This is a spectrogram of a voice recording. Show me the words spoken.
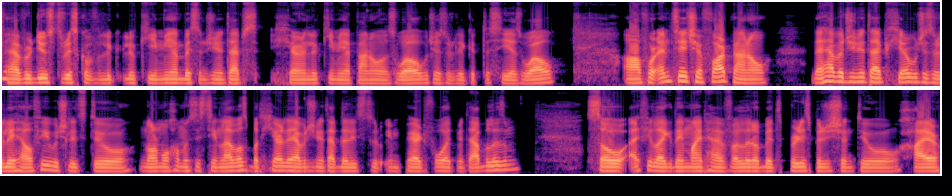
they have reduced risk of le- leukemia based on genotypes here in leukemia panel as well, which is really good to see as well. Uh, for MTHFR panel, they have a genotype here which is really healthy, which leads to normal homocysteine levels, but here they have a genotype that leads to impaired folate metabolism. So I feel like they might have a little bit predisposition to higher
